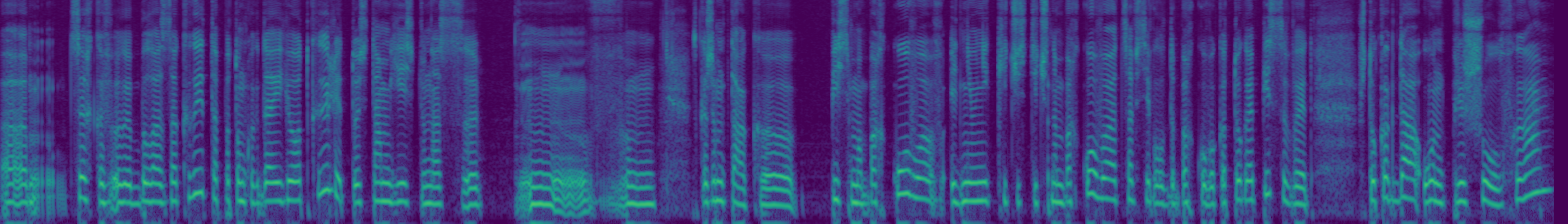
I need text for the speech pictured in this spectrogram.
э, церковь была закрыта, потом, когда ее открыли, то есть там есть у нас, э, э, скажем так, э, письма Баркова дневники частично Баркова, отца Всеволода Баркова, который описывает, что когда он пришел в храм,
